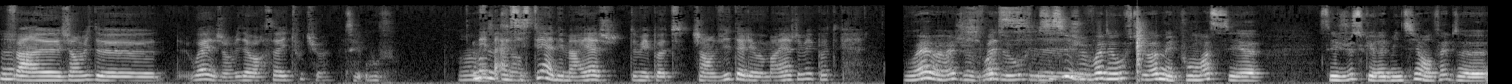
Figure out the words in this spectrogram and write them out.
Mm. Enfin, j'ai envie de. Ouais, j'ai envie d'avoir ça et tout, tu vois. C'est ouf. Même assister à des mariages de mes potes. J'ai envie d'aller au mariage de mes potes. Ouais, ouais, ouais, je, vois de ouf. Si... si, je vois de ouf, tu vois, mais pour moi, c'est euh, c'est juste que l'amitié, en fait, euh,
